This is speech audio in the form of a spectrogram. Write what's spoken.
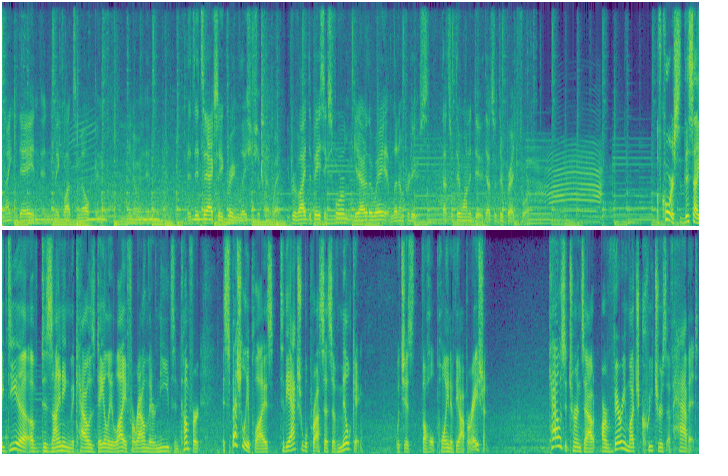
night and day and, and make lots of milk and you know and, and it's, it's actually a great relationship that way. You provide the basics for them, get out of their way, and let them produce. That's what they want to do. That's what they're bred for. Of course, this idea of designing the cow's daily life around their needs and comfort especially applies to the actual process of milking, which is the whole point of the operation. Cows, it turns out, are very much creatures of habit,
